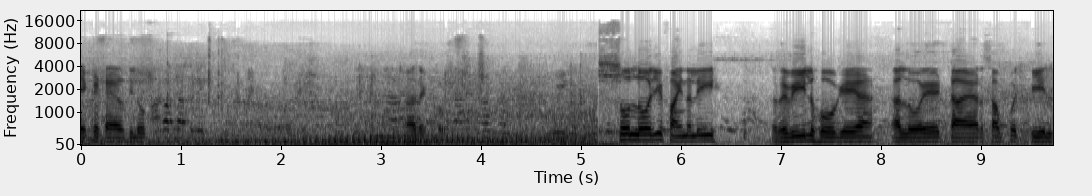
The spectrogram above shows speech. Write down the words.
ਇੱਕ ਟਾਇਰ ਦੀ ਲੁੱਕ ਆਹ ਦੇਖੋ। ਸੋ ਲੋ ਜੀ ਫਾਈਨਲੀ ਰਿਵੀਲ ਹੋ ਗਏ ਆ ਅਲੋਏ ਟਾਇਰ ਸਭ ਕੁਝ ਫੀਲ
